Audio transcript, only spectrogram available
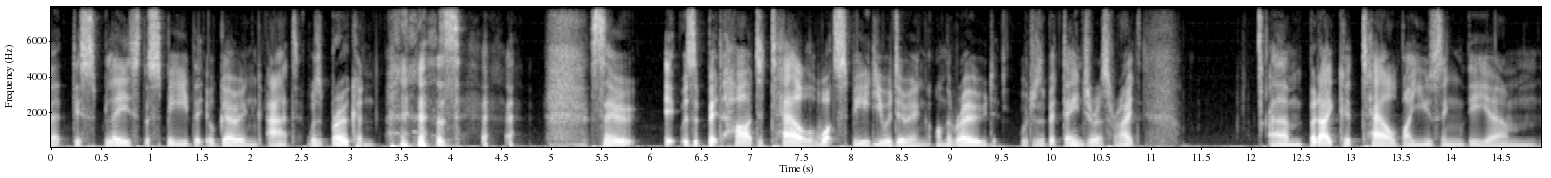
that displays the speed that you're going at was broken. so it was a bit hard to tell what speed you were doing on the road, which was a bit dangerous, right? Um, but I could tell by using the um,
